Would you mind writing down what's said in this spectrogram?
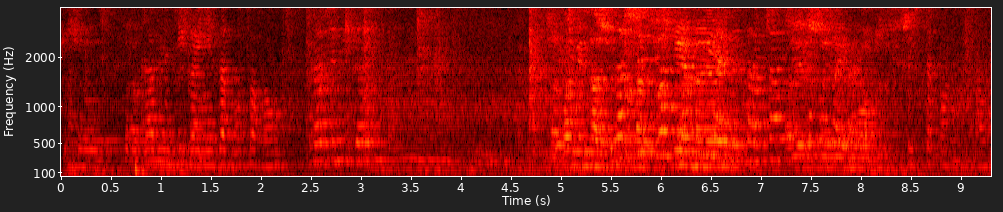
Proszę. sprawdzenie. Radny Bigaj nie zagłosował. Radny Migaj? Czasami za szybko Za szybko naciśniemy, tak, trzeba jeszcze nie poczekać. włączyć. 6 sekund zostało.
